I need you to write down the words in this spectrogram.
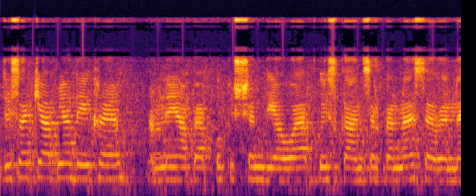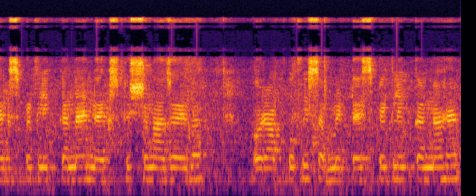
जैसा कि आप यहाँ देख रहे हैं, हमने यहाँ पे आपको क्वेश्चन दिया हुआ है। आपको इसका आंसर करना है। सेवन नेक्स्ट पे क्लिक करना है। नेक्स्ट क्वेश्चन आ जाएगा। और आपको फिर सबमिट टेस्ट पे क्लिक करना है।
